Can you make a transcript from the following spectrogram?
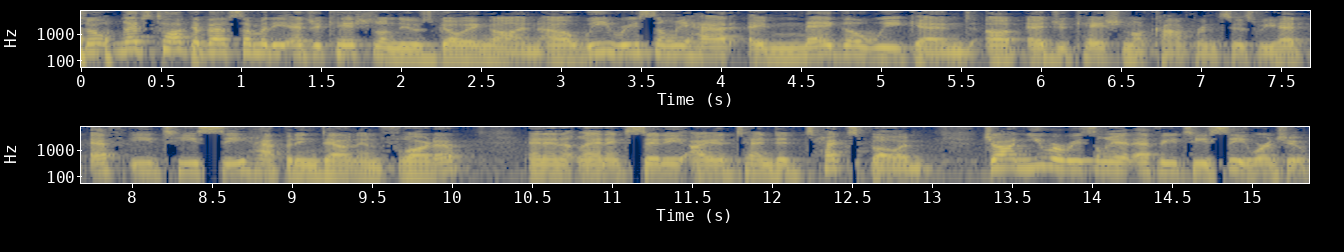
so let's talk about some of the educational news going on. Uh, we recently had a mega weekend of educational conferences. We had FETC happening down in Florida, and in Atlantic City, I attended Techspo. And John, you were recently at FETC, weren't you?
